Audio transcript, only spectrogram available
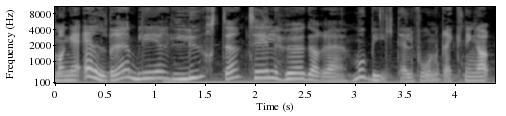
mange eldre blir lurte til høyere mobiltelefonregninger.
